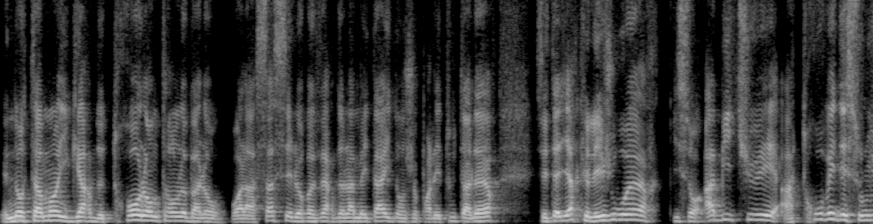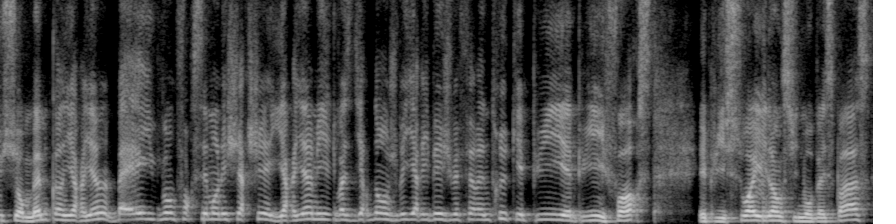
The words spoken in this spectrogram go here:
Notamment, il garde trop longtemps le ballon. Voilà, ça c'est le revers de la médaille dont je parlais tout à l'heure. C'est-à-dire que les joueurs qui sont habitués à trouver des solutions, même quand il n'y a rien, ben, ils vont forcément les chercher. Il n'y a rien, mais il va se dire non, je vais y arriver, je vais faire un truc, et puis, et puis il force. Et puis, soit il lance une mauvaise passe,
